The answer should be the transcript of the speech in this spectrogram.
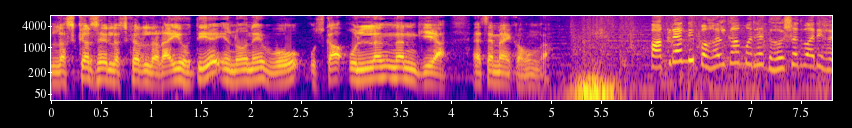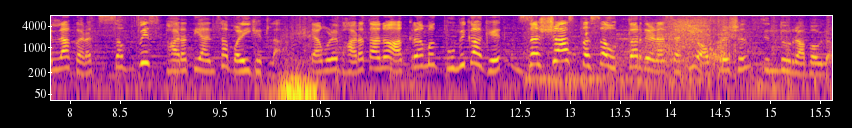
लश्कर से लश्कर लड़ाई होती है इन्होंने वो उसका उल्लंघन किया ऐसे मैं कहूंगा। पाकड्यांनी पहलगाममध्ये दहशतवादी हल्ला करत सव्वीस भारतीयांचा बळी घेतला. त्यामुळे भारतानं आक्रमक भूमिका घेत जशास तसं उत्तर देण्यासाठी ऑपरेशन सिंधूर राबवलं.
